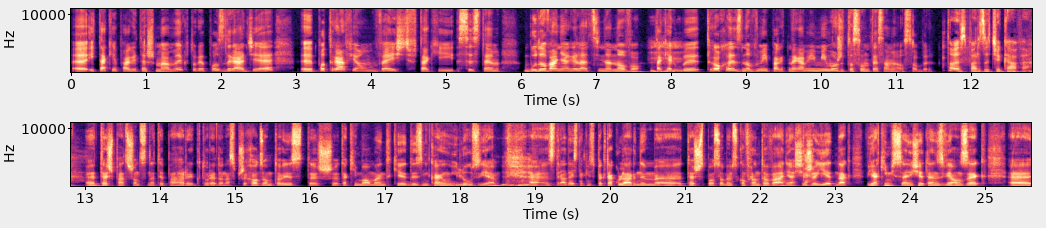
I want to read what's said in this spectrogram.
e, i takie pary też mamy, które po zdradzie e, potrafią wejść w taki system budowania relacji na nowo. Tak Mhm. jakby trochę z nowymi partnerami, mimo że to są te same osoby. To jest bardzo ciekawe. E, Też patrząc na te pary, które do nas przychodzą, to jest też taki moment, kiedy znikają iluzje. Mhm. Zdrada jest takim spektakularnym też sposobem skonfrontowania się, Tak. że jednak w jakimś sensie ten związek e,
